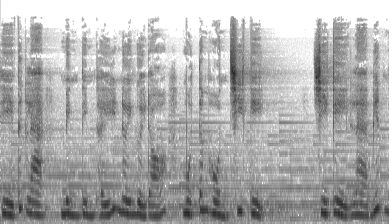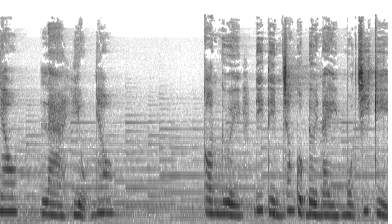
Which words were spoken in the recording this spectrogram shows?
thì tức là mình tìm thấy nơi người đó, một tâm hồn chi kỷ. Chi kỷ là biết nhau, là hiểu nhau. Con người đi tìm trong cuộc đời này một chi kỷ,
